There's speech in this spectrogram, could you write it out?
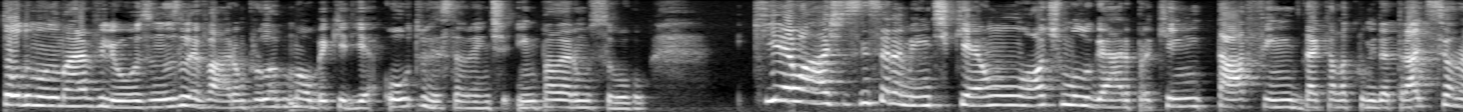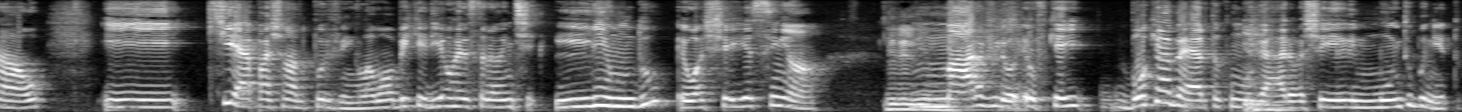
todo mundo maravilhoso, nos levaram para o La Malbequeria, outro restaurante em Palermo Sorro que eu acho, sinceramente, que é um ótimo lugar para quem tá afim daquela comida tradicional e que é apaixonado por vinho. La Malbiqueria é um restaurante lindo, eu achei assim, ó, é maravilhoso. Eu fiquei boquiaberta com o lugar, eu achei ele muito bonito.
